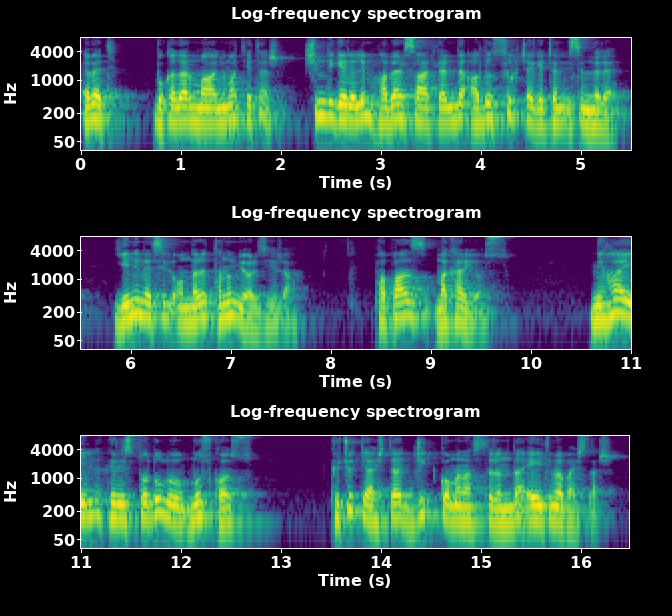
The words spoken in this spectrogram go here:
Evet, bu kadar malumat yeter. Şimdi gelelim haber saatlerinde adı sıkça geçen isimlere. Yeni nesil onları tanımıyor zira. Papaz Makarios Mihail Hristodulu Muskos küçük yaşta Cikko Manastırı'nda eğitime başlar.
